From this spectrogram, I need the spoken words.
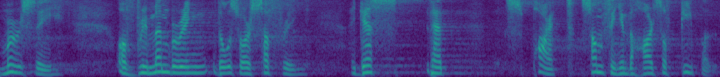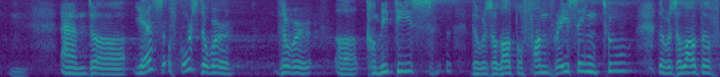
mercy, of remembering those who are suffering. I guess that sparked something in the hearts of people. And uh, yes, of course, there were there were uh, committees. There was a lot of fundraising too. There was a lot of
